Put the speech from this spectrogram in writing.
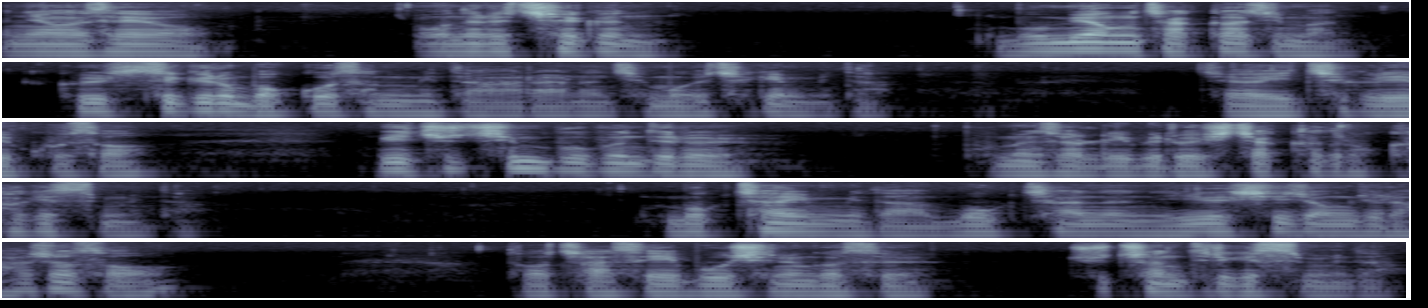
안녕하세요. 오늘의 책은 무명 작가지만 글쓰기로 먹고 삽니다. 라는 제목의 책입니다. 제가 이 책을 읽고서 미추친 부분들을 보면서 리뷰를 시작하도록 하겠습니다. 목차입니다. 목차는 일시정지를 하셔서 더 자세히 보시는 것을 추천드리겠습니다.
